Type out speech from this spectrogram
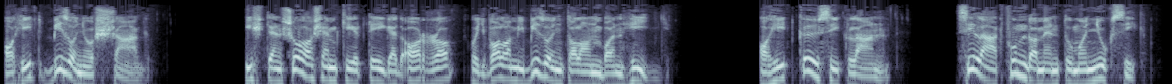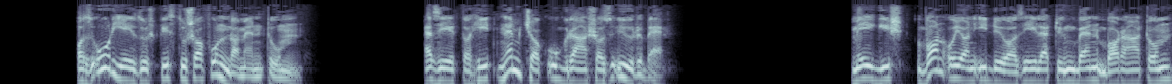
A hit bizonyosság. Isten sohasem kér téged arra, hogy valami bizonytalanban higgy. A hit kősziklán, szilárd fundamentumon nyugszik. Az Úr Jézus Krisztus a fundamentum. Ezért a hit nem csak ugrás az űrbe. Mégis van olyan idő az életünkben, barátom,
